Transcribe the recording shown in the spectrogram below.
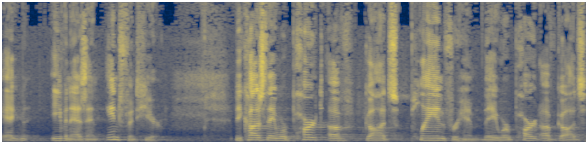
eh, even as an infant here. Because they were part of God's plan for him, they were part of God's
